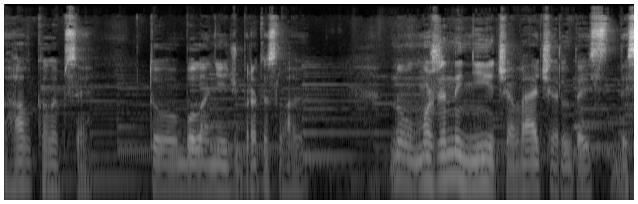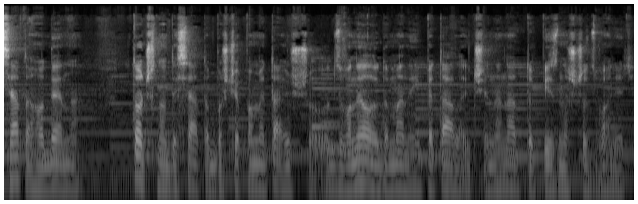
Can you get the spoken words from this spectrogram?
гавкали пси. То була ніч в Братиславі. Ну, може, не ніч, а вечір, десь 10 година. Точно 10, бо ще пам'ятаю, що дзвонили до мене і питали, чи не надто пізно що дзвонять.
